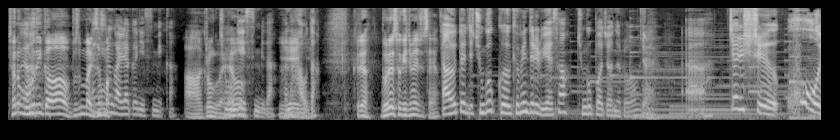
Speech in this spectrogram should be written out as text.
저는 왜요? 모르니까 무슨 말 이상 당신은 말. 관략근이 있습니까? 아 그런 거예요. 좋은 게 있습니다. 예, 하는 예. 하오다. 그래요. 노래 소개 좀 해주세요. 아, 이것도 이제 중국 그 교민들을 위해서 중국 버전으로 예. 啊，真是酷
